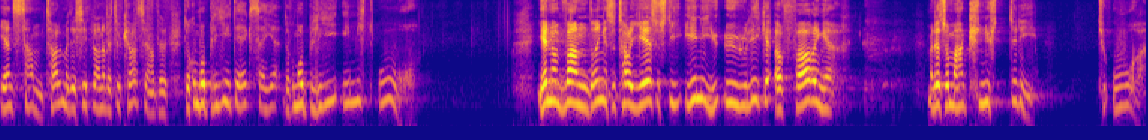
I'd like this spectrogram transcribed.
i en, samtale med disiplene vet du hva, sier han til Dere må bli i det jeg sier. Dere må bli i mitt ord. Gjennom vandringen så tar Jesus de inn i ulike erfaringer. Men det er som om han knytter dem til ordet.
